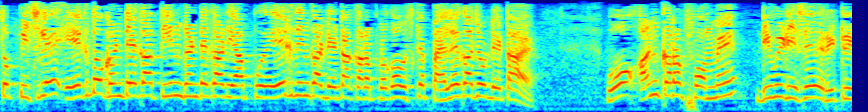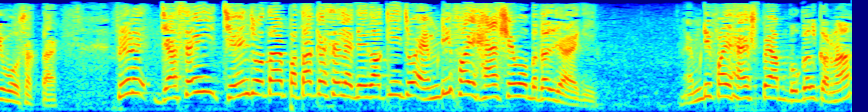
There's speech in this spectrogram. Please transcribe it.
तो पिछले एक दो घंटे का, तीन घंटे का या एक दिन का डेटा करप्ट होगा, उसके पहले का जो डेटा है, वो अनकरप्ट फॉर्म में डीवीडी से रिट्रीव हो सकता है। फिर जैसे ही चेंज होता है, पता कैसे लगेगा कि जो MD5 हैश है, वो बदल जाएगी। MD5 हैश पे आप गूगल करना।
